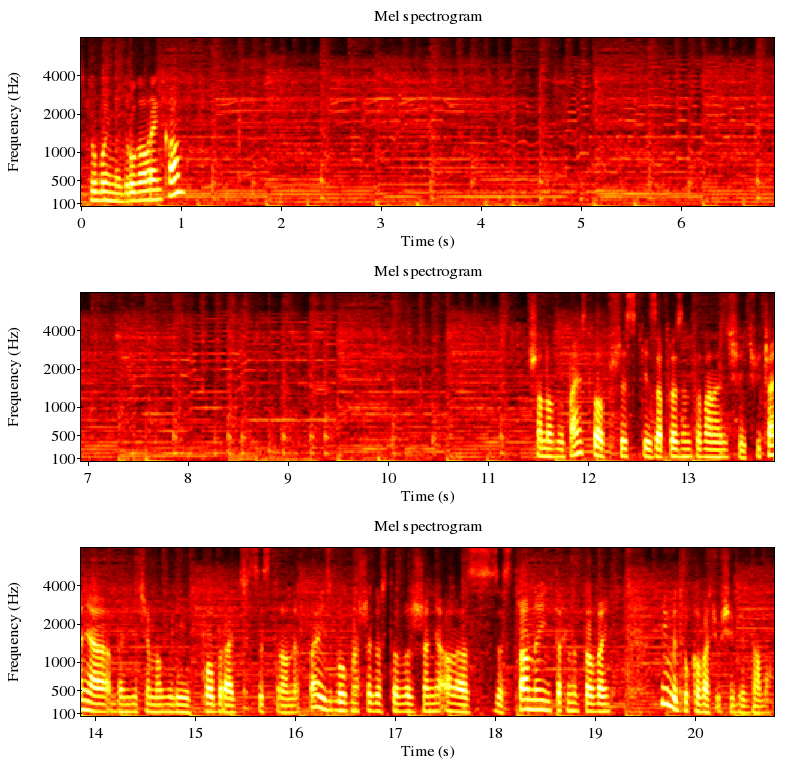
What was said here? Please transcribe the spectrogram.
Spróbujmy drugą ręką. Szanowni Państwo, wszystkie zaprezentowane dzisiaj ćwiczenia będziecie mogli pobrać ze strony Facebook naszego stowarzyszenia oraz ze strony internetowej i wydrukować u siebie w domu.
